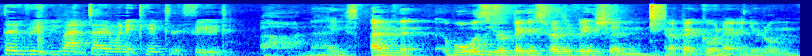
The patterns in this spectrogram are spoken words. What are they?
the route we went down when it came to the food. Oh, nice. And what was your biggest reservation about going out on your own?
